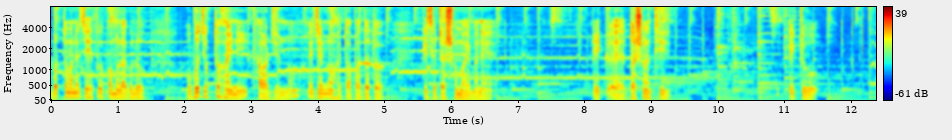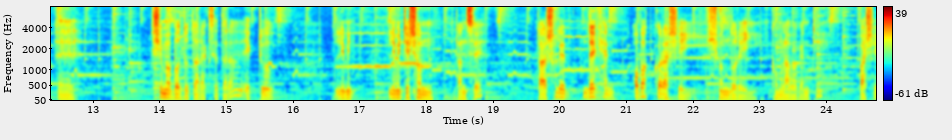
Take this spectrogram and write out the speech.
বর্তমানে যেহেতু কমলাগুলো উপযুক্ত হয়নি খাওয়ার জন্য এজন্য হয়তো আপাতত কিছুটা সময় মানে এক আহ, দর্শনার্থীর একটু সীমাবদ্ধতা রাখছে তারা, একটু লিমিট লিমিটেশন টানছে। তা আসলে দেখেন, অবাক করা সেই সুন্দর এই কমলা বাগানটি পাশে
